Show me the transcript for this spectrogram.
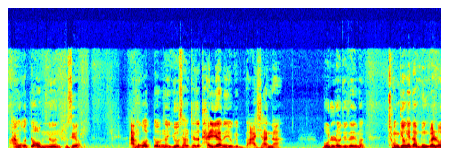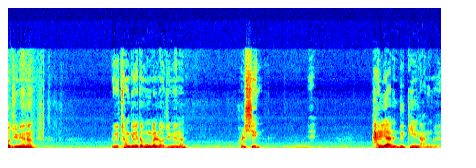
아무것도 없는 보세요. 아무것도 없는 이 상태에서 달리하면 여기 맛이 안 나. 뭐를 넣어줘야 되냐면 전경에다 뭔가를 넣어주면은 이렇게 전경에다 뭔가를 넣어주면은 훨씬 달리하는 느낌이 나는 거예요.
